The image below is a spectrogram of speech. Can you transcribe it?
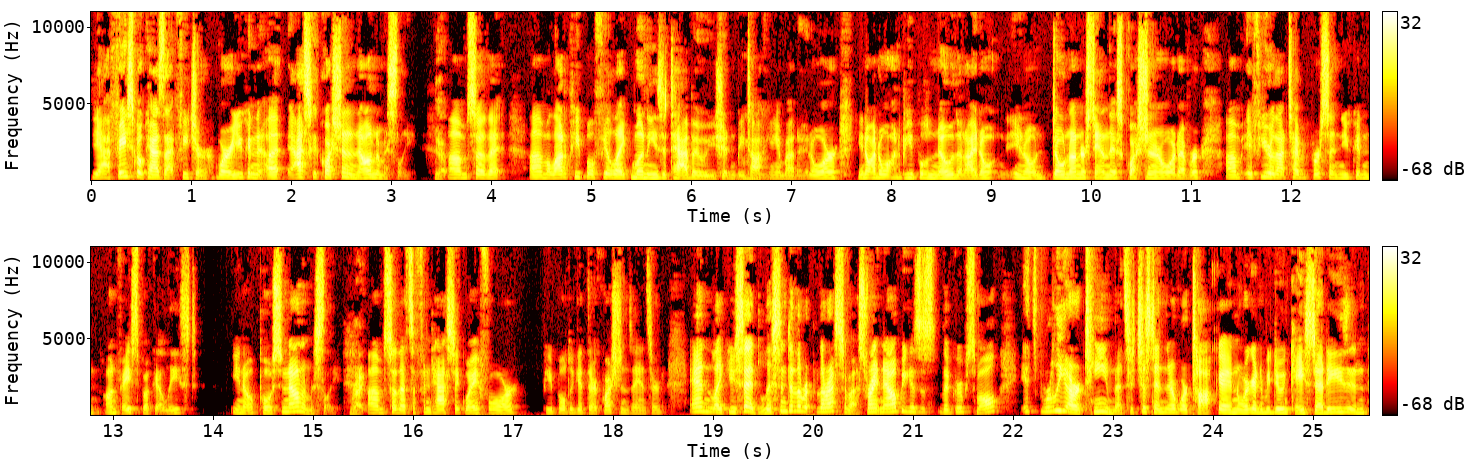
Yeah, Facebook has that feature where you can uh, ask a question anonymously. Yeah. Um, so that um, a lot of people feel like money is a taboo, you shouldn't be Mhm. talking about it, or you know, I don't want people to know that I don't, you know, don't understand this question or whatever. Um, if you're that type of person, you can on Facebook at least, you know, post anonymously. right. Um, so that's a fantastic way for people to get their questions answered. And like you said, listen to the, the rest of us right now because the group's small. It's really our team that's just in there. We're talking. We're going to be doing case studies and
